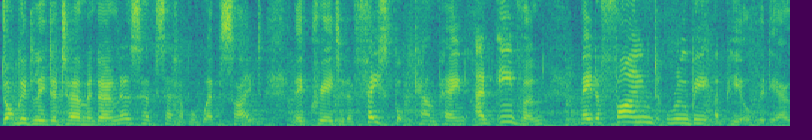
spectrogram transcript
doggedly determined owners have set up a website, they've created a Facebook campaign, and even made a Find Ruby appeal video.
